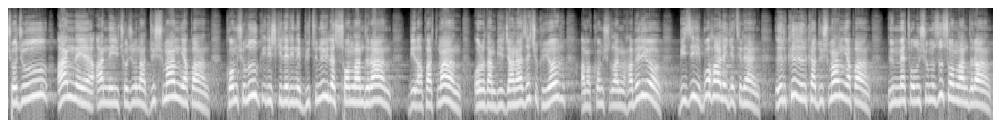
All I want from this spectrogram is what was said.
çocuğu anneye, anneyi çocuğuna düşman yapan, komşuluk ilişkilerini bütünüyle sonlandıran bir apartman, oradan bir cenaze çıkıyor ama komşuların haberi yok. Bizi bu hale getiren, ırkı ırka düşman yapan, ümmet oluşumuzu sonlandıran,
